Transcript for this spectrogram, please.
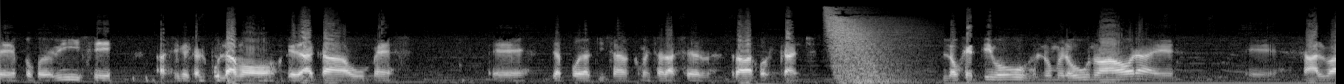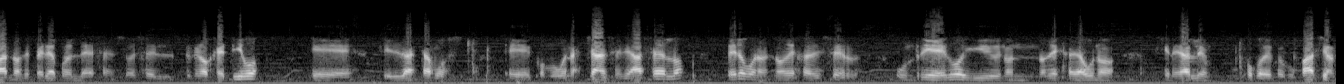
eh, poco de bici, así que calculamos que de acá a un mes ya pueda quizás comenzar a hacer trabajos en cancha. El objetivo número uno ahora es eh, salvarnos de pelear por el descenso, es el primer objetivo que, ya estamos eh, como buenas chances de hacerlo, pero bueno, no deja de ser un riesgo y no, no deja de a uno generarle un poco de preocupación.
